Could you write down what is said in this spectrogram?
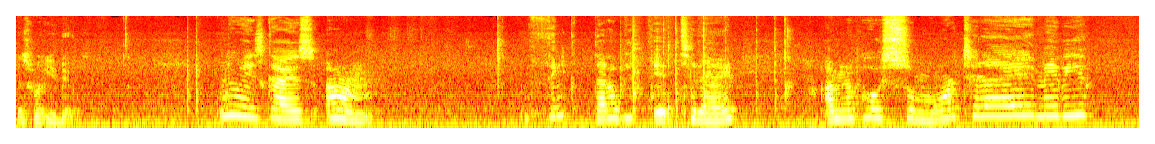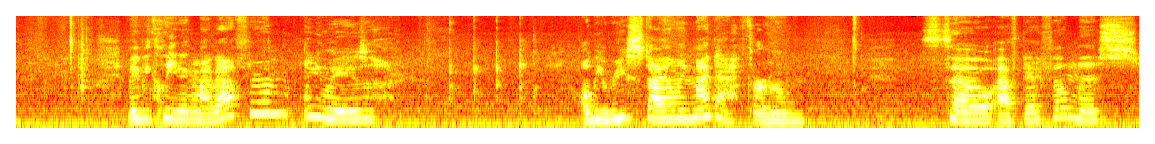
is what you do anyways guys um I think that'll be it today. I'm gonna post some more today maybe. Maybe cleaning my bathroom. Anyways I'll be restyling my bathroom. So after I film this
